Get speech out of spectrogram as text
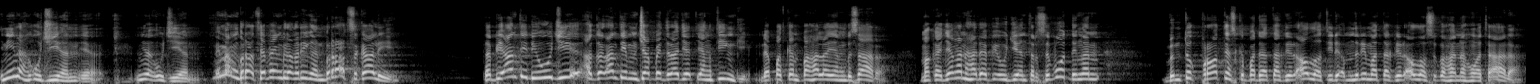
Inilah ujian ya. Inilah ujian. Memang berat, siapa yang bilang ringan? Berat sekali. Tapi anti diuji agar anti mencapai derajat yang tinggi, mendapatkan pahala yang besar. Maka jangan hadapi ujian tersebut dengan bentuk protes kepada takdir Allah, tidak menerima takdir Allah Subhanahu wa taala.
